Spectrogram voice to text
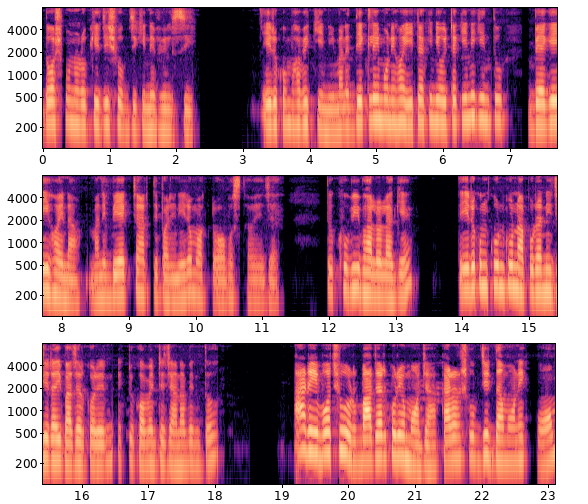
দশ পনেরো কেজি সবজি কিনে ফেলছি। এরকমভাবে কিনি। মানে দেখলেই মনে হয় এটা কিনি, ওইটা কিনি, কিন্তু ব্যাগেই হয় না। মানে ব্যাগ চাঁটতে পারিনি এরকম একটা অবস্থা হয়ে যায়। তো খুবই ভালো লাগে। তো এরকম কোন কোন আপুরা নিজেরাই বাজার করেন? একটু কমেন্টে জানাবেন তো। আর এবছর বাজার করে মজা, কারণ সবজির দাম অনেক কম।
